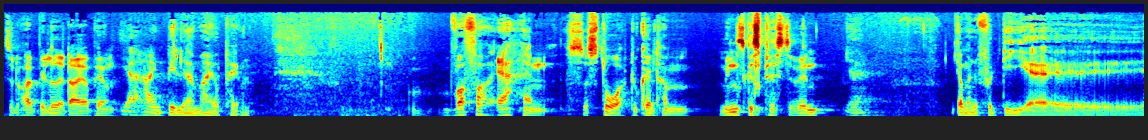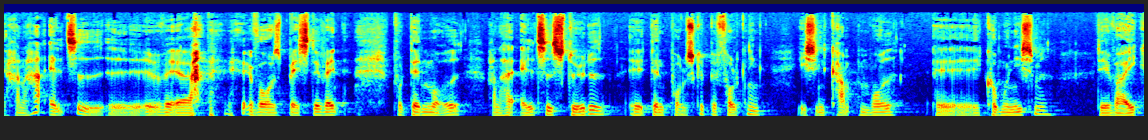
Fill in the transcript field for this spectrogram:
Så du har et billede af dig og paven? Jeg har en billede af mig og paven. Hvorfor er han så stor? Du kaldte ham menneskets bedste ven. Ja. Jamen, fordi øh, han har altid øh, været vores bedste ven på den måde. Han har altid støttet øh, den polske befolkning i sin kamp mod øh, kommunisme. Det var ikke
